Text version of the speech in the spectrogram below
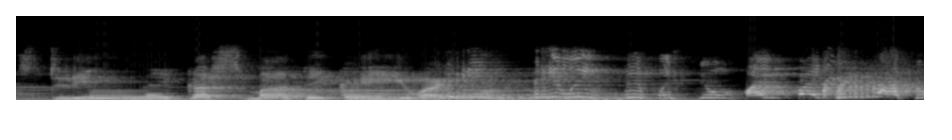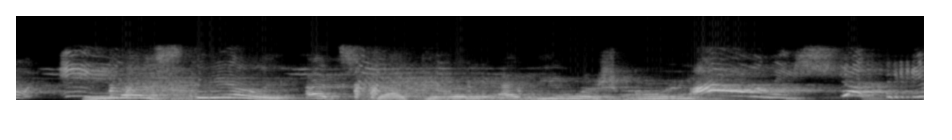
с длинной косматой гривой. Стрелы выпустил во льва Геракл и... Но стрелы отскакивали от его шкуры. А он еще три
